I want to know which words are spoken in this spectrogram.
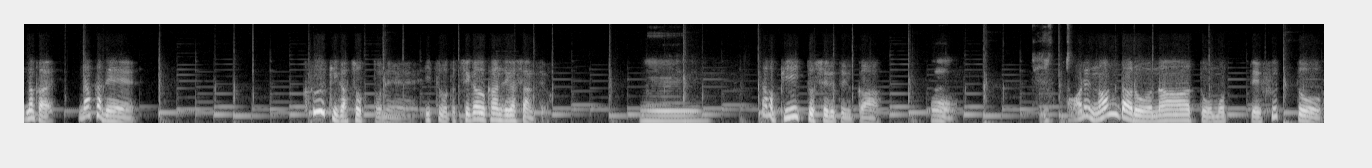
なんか、中で、空気がちょっとね、いつもと違う感じがしたんですよ。へなんかピリッとしてるというか、あれなんだろうなと思って、ふっと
